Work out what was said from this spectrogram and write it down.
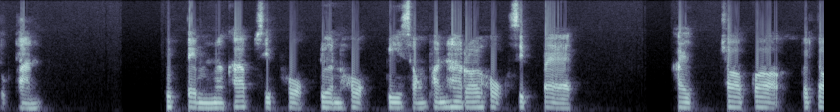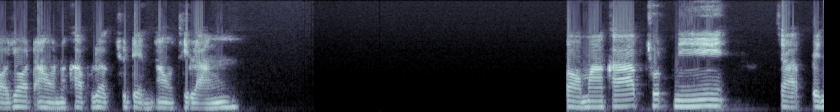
ทุกท่าน ชุดเต็มนะครับ 16 เดือน 6 ปี 2568 ใครชอบก็ไปต่อยอดเอานะครับ เลือกชุดเด่นเอาทีหลัง ต่อมาครับชุดนี้จะเป็น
